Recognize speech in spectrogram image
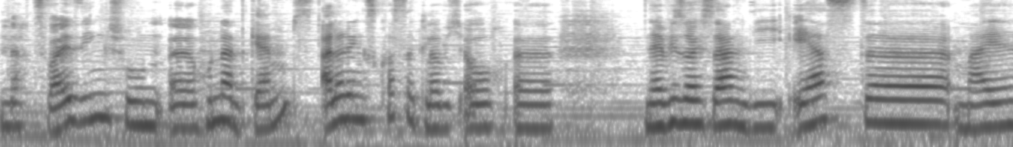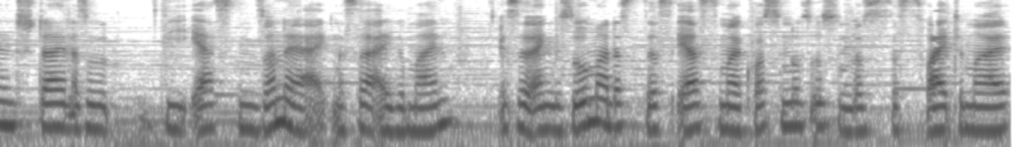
nach zwei Siegen schon äh, 100 Gems. Allerdings kostet, glaube ich, auch... Äh, na, wie soll ich sagen, die erste Meilenstein, also die ersten Sonderereignisse allgemein, ist es eigentlich so immer, dass das erste Mal kostenlos ist und dass das zweite Mal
